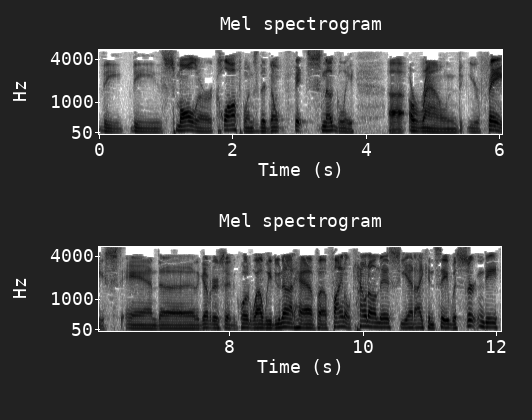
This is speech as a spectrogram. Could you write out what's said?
the the smaller cloth ones that don't fit snugly uh, around your face. And uh, the governor said, "quote While we do not have a final count on this yet, I can say with certainty."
